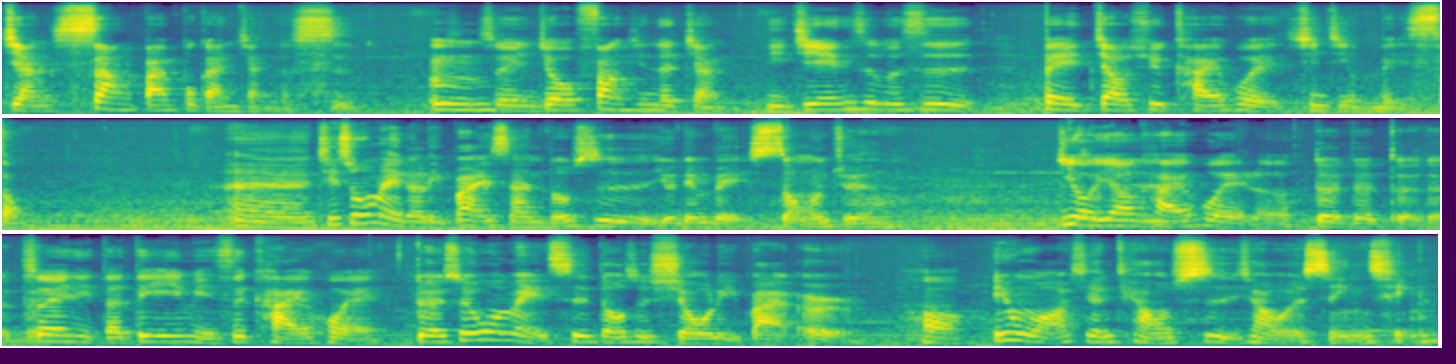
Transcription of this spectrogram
讲上班不敢讲的事？嗯，所以你就放心的讲，你今天是不是被叫去开会，心情没送？嗯，其实我每个礼拜三都是有点北送，我觉得又要开会了。对对对对对。所以你的第一名是开会。对，所以我每次都是休礼拜二。好，因为我要先调试一下我的心情。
